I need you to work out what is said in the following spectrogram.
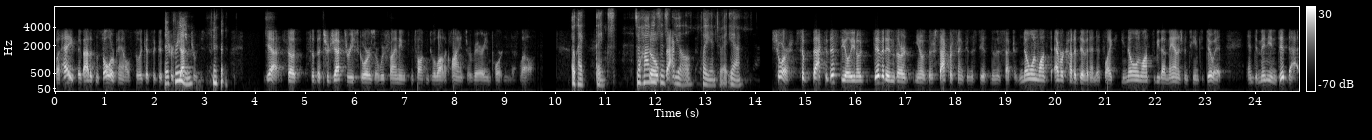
but hey, they've added some solar panels, so it gets a good They're trajectory." Yeah, so so the trajectory scores are we're finding from talking to a lot of clients are very important as well. Okay, thanks. So how So does this back- deal play into it? Yeah. Sure. So back to this deal, you know, dividends are, you know, they're sacrosanct in this de- in this sector. No one wants to ever cut a dividend. It's like no one wants to be that management team to do it. And Dominion did that.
